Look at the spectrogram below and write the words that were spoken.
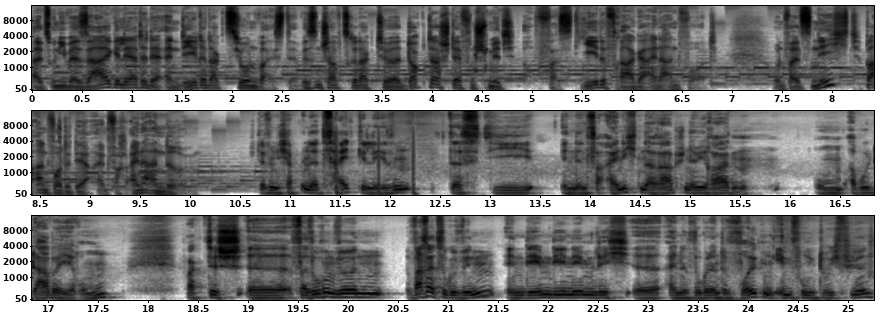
Als Universalgelehrte der ND-Redaktion weiß der Wissenschaftsredakteur Dr. Steffen Schmidt auf fast jede Frage eine Antwort. Und falls nicht, beantwortet er einfach eine andere. Steffen, ich habe in der Zeit gelesen, dass die in den Vereinigten Arabischen Emiraten um Abu Dhabi herum praktisch äh, versuchen würden, Wasser zu gewinnen, indem die nämlich äh, eine sogenannte Wolkenimpfung durchführen.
